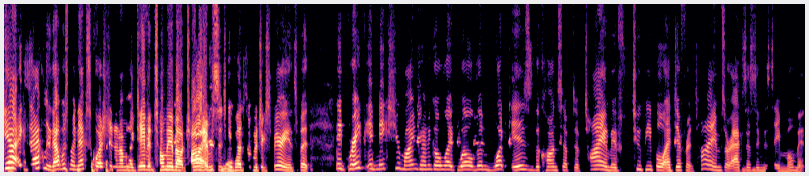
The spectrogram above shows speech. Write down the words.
Yeah, sense. exactly. That was my next question. And I'm like, David, tell me about time since yeah. you've had so much experience. But it break it makes your mind kind of go like, well, then what is the concept of time if two people at different times are mm-hmm. accessing mm-hmm. the same moment?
